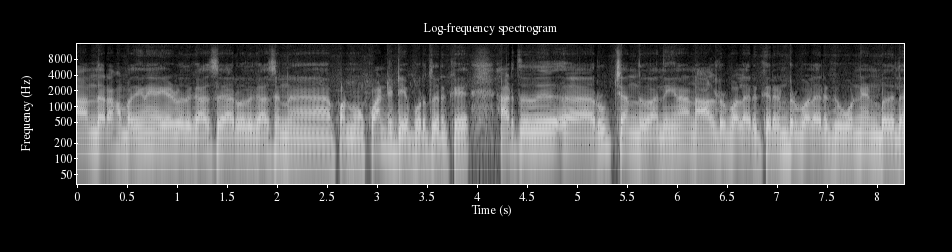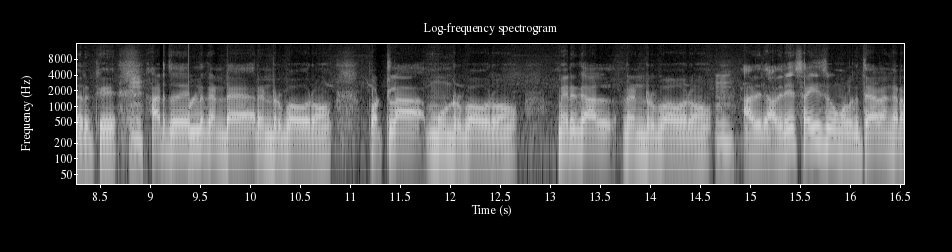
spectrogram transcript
அந்த ரகம் பார்த்தீங்கன்னா எழுபது காசு அறுபது காசுன்னு பண்ணுவோம். குவான்டிட்டியை பொறுத்து இருக்குது அடுத்தது ரூப்சந்து வந்தீங்கன்னா நாலு ரூபாயில் இருக்குது ரெண்டு ரூபாயில் இருக்குது ஒன்று எண்பதில் இருக்குது அடுத்தது உள்ளுக்கண்டை ரெண்டு ரூபா வரும். பொட்லா மூணு ரூபா வரும். மெருகால் ரெண்டு ரூபா வரும். அது அதுலேயே சைஸ் உங்களுக்கு தேவைங்கிற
